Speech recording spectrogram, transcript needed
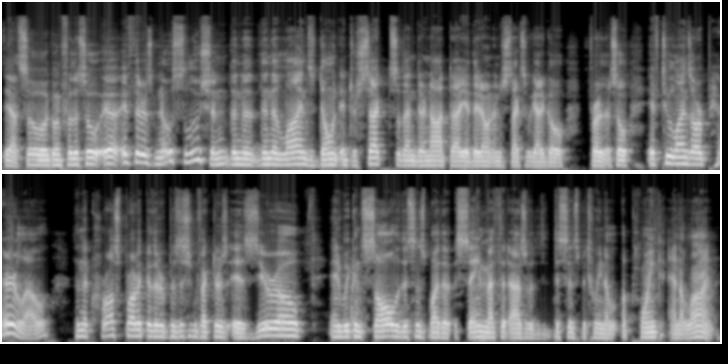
Yeah. So going further, so uh, if there's no solution, then the then the lines don't intersect. So then they're not. Uh, yeah, they don't intersect. So we got to go further. So if two lines are parallel, then the cross product of their position vectors is zero, and we can solve the distance by the same method as with the distance between a, a point and a line.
